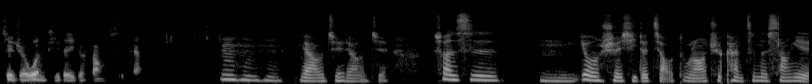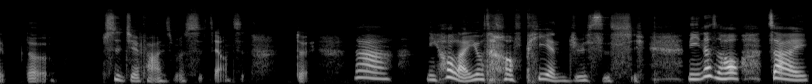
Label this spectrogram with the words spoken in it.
解决问题的一个方式，这样。嗯哼哼，了解了解，算是嗯用学习的角度，然后去看真的商业的世界发生什么事这样子。对，那。你后来又到 PNG 实习，你那时候在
